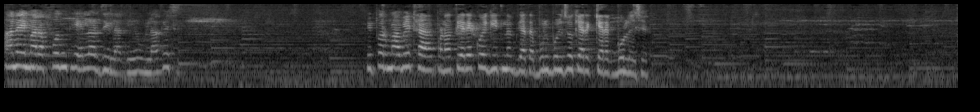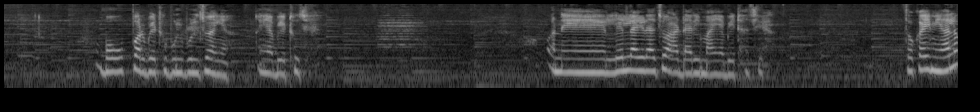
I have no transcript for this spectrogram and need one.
અને મારા ફોનથી એલર્જી લાગે, એવું લાગે છે. પેપરમાં બેઠા, પણ અત્યારે કોઈ ગીત નથી ગાતા. બુલબુલ જો ક્યારેક ક્યારેક બોલે છે. બહુ ઉપર બેઠું બુલબુલ જો અહીંયા. અહીંયા બેઠું છે. અને લેલાયડા જો આ ડારીમાં અહીંયા બેઠા છે. તો કંઈ નહીં હાલો.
